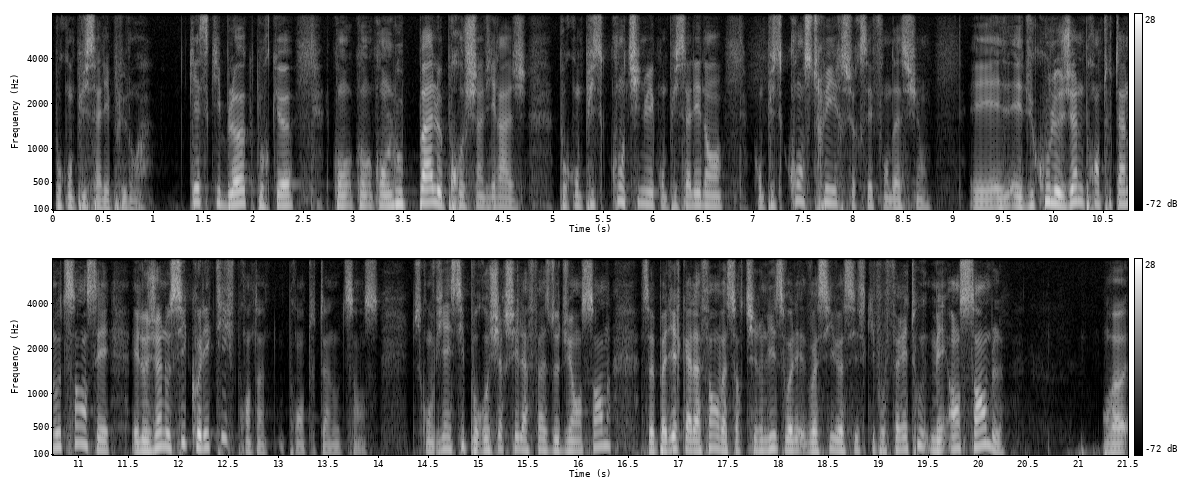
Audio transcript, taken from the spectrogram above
pour qu'on puisse aller plus loin? Qu'est-ce qui bloque pour qu'on ne loupe pas le prochain virage, pour qu'on puisse continuer, qu'on puisse aller dans, qu'on puisse construire sur ces fondations. Et, du coup, le jeûne prend tout un autre sens, et, le jeûne aussi collectif prend, tout un autre sens, puisqu'on vient ici pour rechercher la face de Dieu ensemble. Ça ne veut pas dire qu'à la fin on va sortir une liste, voici, voici ce qu'il faut faire et tout, mais ensemble, on va,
